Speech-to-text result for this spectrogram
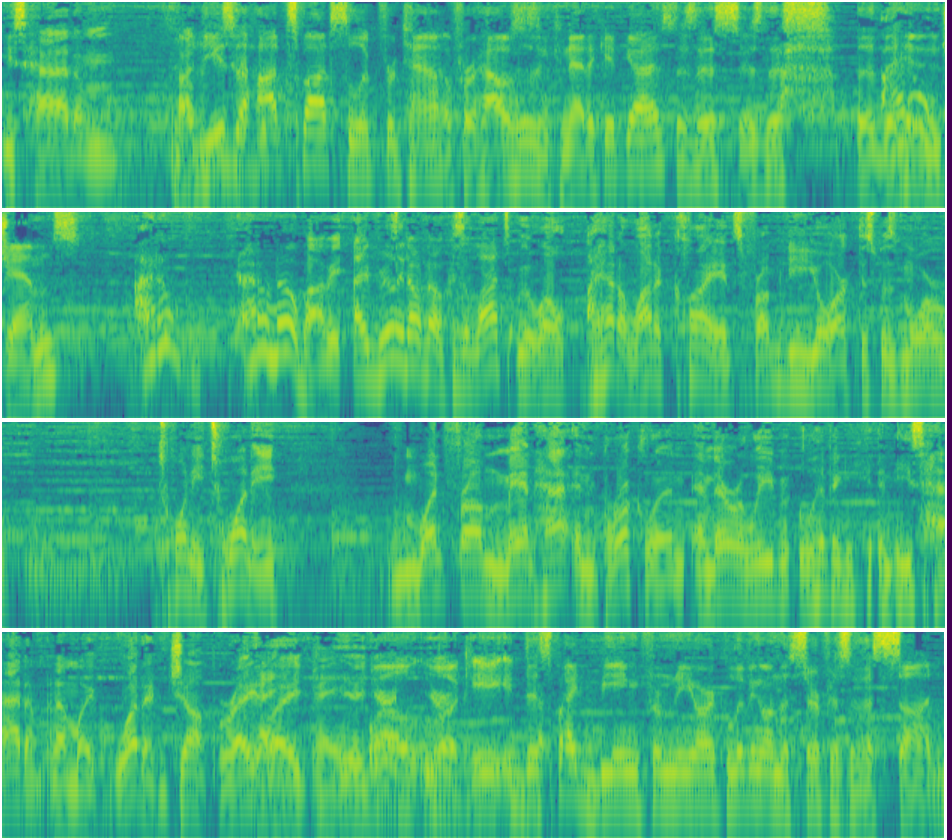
East Haddam. Are these the hot spots to look for town for houses in Connecticut, guys? Is this is this the, the hidden gems? I don't. I don't know, Bobby. I really don't know because a lot. Well, I had a lot of clients from New York. This was more 2020. Went from Manhattan, Brooklyn, and they were leaving, living in East Haddam, and I'm like, what a jump, right? Right, like, right. you're- well, you're- look, e- despite being from New York, living on the surface of the sun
